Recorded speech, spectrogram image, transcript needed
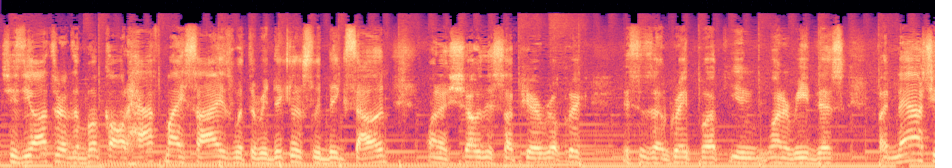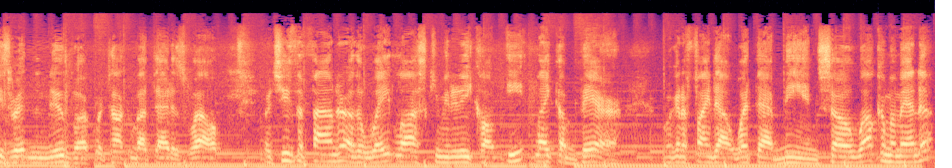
She's the author of the book called Half My Size with the Ridiculously Big Salad. I want to show this up here real quick. This is a great book. You want to read this. But now she's written a new book. We're talking about that as well. But she's the founder of the weight loss community called Eat Like a Bear. We're going to find out what that means. So, welcome, Amanda.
